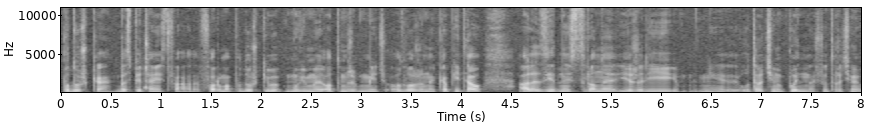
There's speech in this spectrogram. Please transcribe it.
poduszkę bezpieczeństwa. Forma poduszki, bo mówimy o tym, żeby mieć odłożony kapitał, ale z jednej strony, jeżeli y, utracimy płynność, utracimy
